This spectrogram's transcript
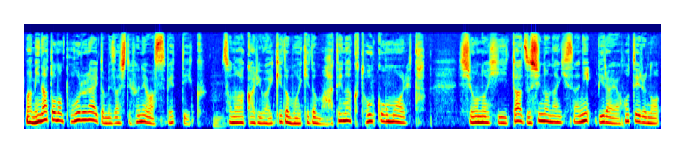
まあ、港のポールライト目指して船は滑っていく、うん。その明かりは行けども行けども果てなく遠く思われた。潮の引いた逗子の渚にビラやホテルの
